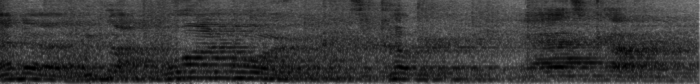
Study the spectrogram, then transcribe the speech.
And uh, we got one more. It's a cover. Yeah, it's a cover.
